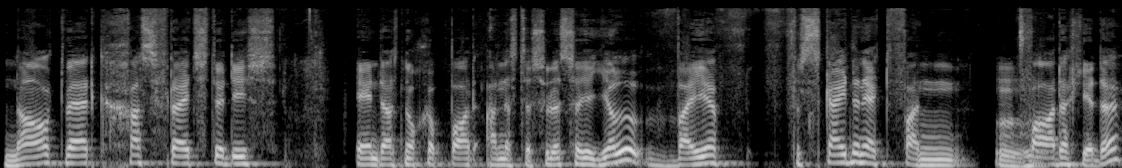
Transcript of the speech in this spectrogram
naaldwerk, gasvryheidstudies en daar's nog 'n paar anderste. So dis 'n heel wye verskeidenheid van hmm. vaardighede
